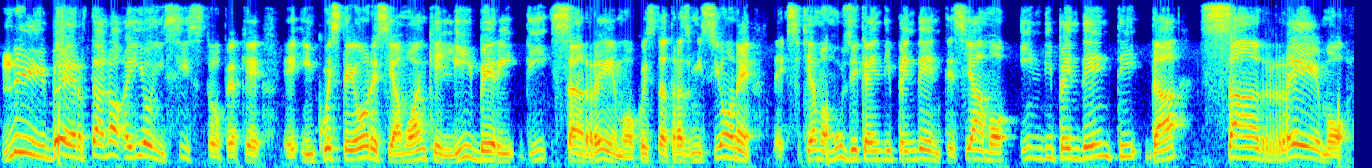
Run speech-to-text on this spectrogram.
Libertà. No, io insisto perché eh, in queste ore siamo anche liberi di Sanremo. Questa trasmissione eh, si chiama Musica Indipendente, siamo indipendenti da Sanremo.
